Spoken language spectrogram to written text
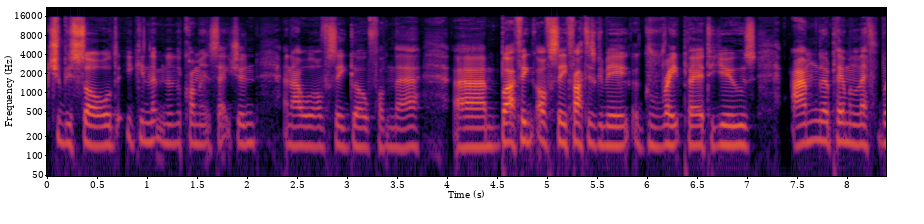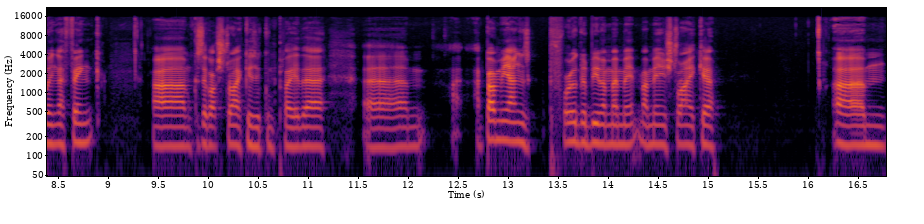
should be sold, you can let me know in the comment section, and I will obviously go from there. Um, but I think obviously Fati is going to be a great player to use. I'm going to play him on the left wing, I think, because um, I've got strikers who can play there. Um, Aubameyang's probably going to be my, my, my main striker um,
